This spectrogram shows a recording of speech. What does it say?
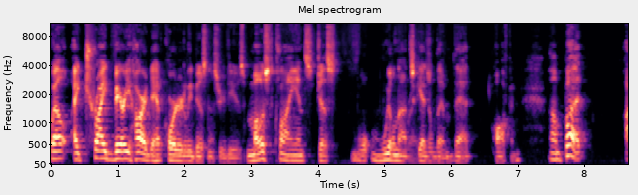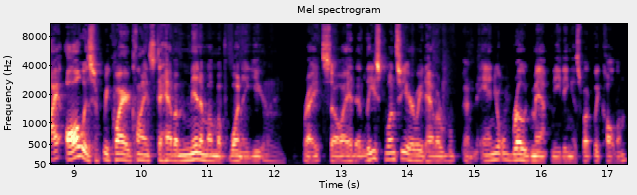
Well, I tried very hard to have quarterly business reviews. Most clients just w- will not right. schedule them that often, um, but I always required clients to have a minimum of one a year. Mm right? So I had at least once a year we'd have a, an annual roadmap meeting, is what we call them.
